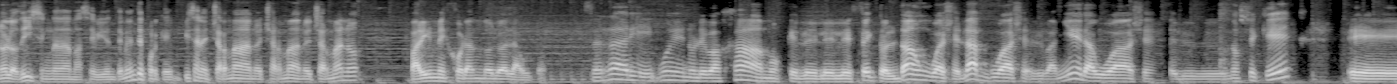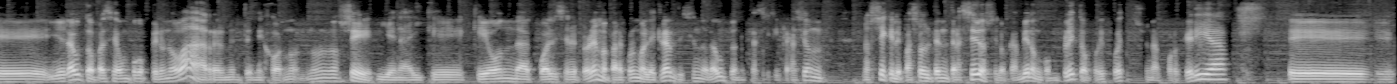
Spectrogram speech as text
no lo dicen nada más evidentemente porque empiezan a echar mano, echar mano, echar mano para ir mejorándolo al auto. Ferrari, bueno, le bajamos, que el, efecto, el downwash, el upwash, el bañera wash, el no sé qué, eh, y el auto aparece un poco, pero no va realmente mejor, no, no, sé bien ahí qué, qué, onda, cuál es el problema. Para colmo Leclerc diciendo el auto en clasificación, no sé qué le pasó al TEN trasero, se lo cambiaron completo, pues dijo, esto es una porquería. Eh,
